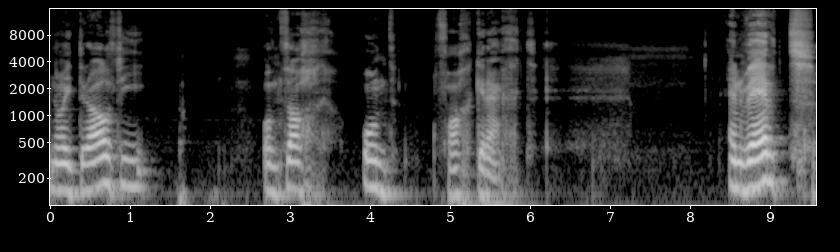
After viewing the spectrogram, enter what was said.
neutral sein und sach- und fachgerecht. Ein Wert,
